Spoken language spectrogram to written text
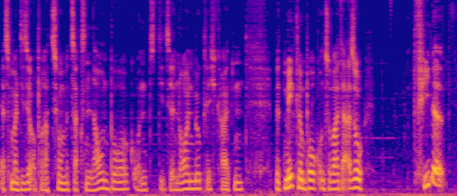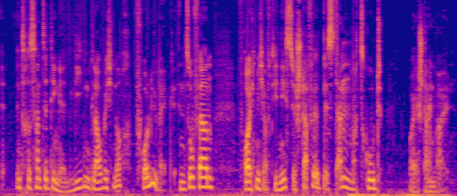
Erstmal diese Operation mit Sachsen-Lauenburg und diese neuen Möglichkeiten mit Mecklenburg und so weiter. Also viele interessante Dinge liegen, glaube ich, noch vor Lübeck. Insofern freue ich mich auf die nächste Staffel. Bis dann, macht's gut, euer Steinwallen.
